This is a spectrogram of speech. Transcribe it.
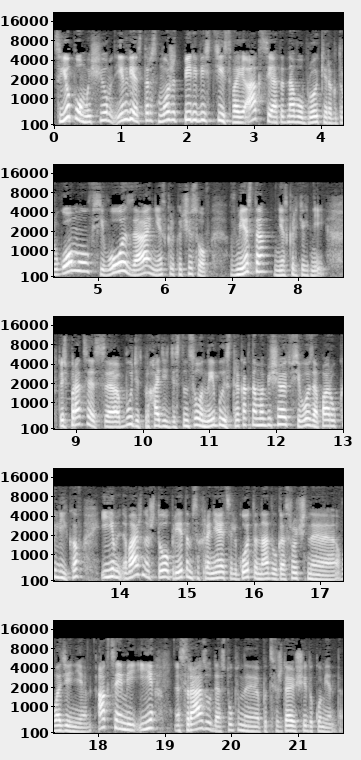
С ее помощью инвестор сможет перевести свои акции от одного брокера к другому всего за несколько часов вместо нескольких дней. То есть процесс э, будет проходить дистанционно и быстро, как нам обещают, всего за пару кликов. И важно, что при этом сохраняется льгота на долгосрочное владение акциями и сразу доступны подтверждающие документы.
